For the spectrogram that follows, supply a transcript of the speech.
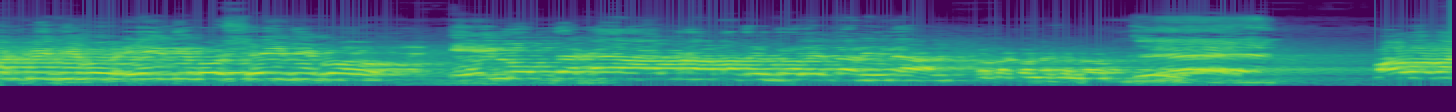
চাকরি দিব এই দিব সেই দিব। এই লোক দেখায় আমরা আমাদের দলে টানি না। কথা কোন বাবা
